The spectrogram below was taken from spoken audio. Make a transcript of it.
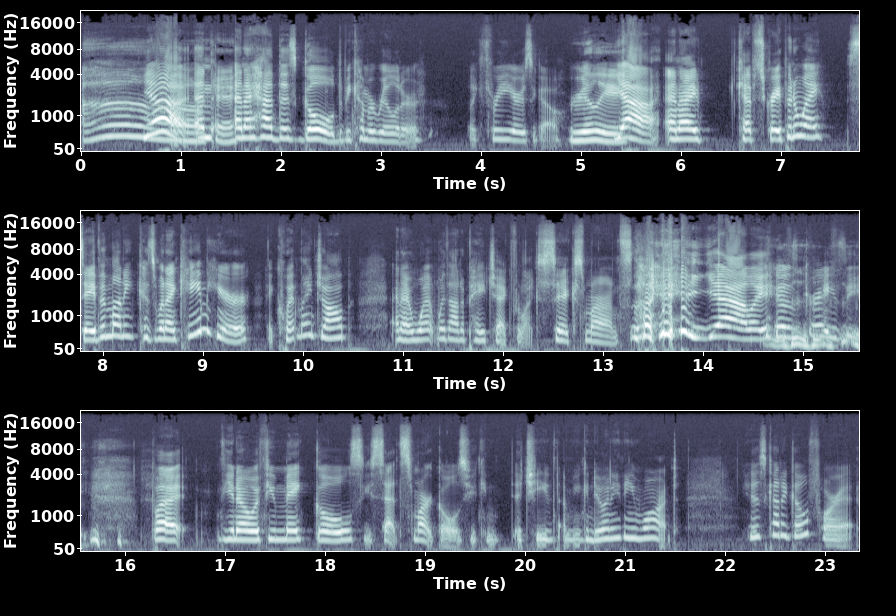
Oh, yeah and okay. and i had this goal to become a realtor like three years ago really, yeah, and I kept scraping away, saving money. Because when I came here, I quit my job and I went without a paycheck for like six months. yeah, like it was crazy. but you know, if you make goals, you set smart goals, you can achieve them. You can do anything you want. You just got to go for it.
